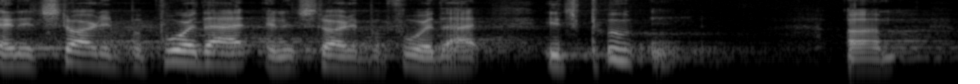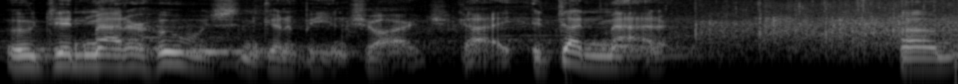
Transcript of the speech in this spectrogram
and it started before that, and it started before that. It's Putin, um, who didn't matter who was going to be in charge, guy. It doesn't matter. Um,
